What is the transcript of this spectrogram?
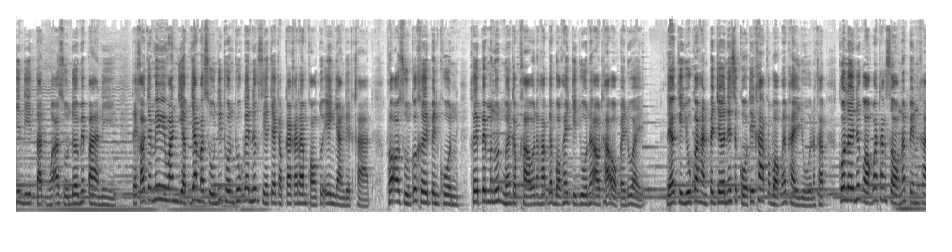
ยินดีตัดหัวอสูรโดยไม่ปาณี แต่เขาจะไม่มีวันเหยียบย่ำอสูรที่ทนทุกข์และนึกเสียใจกับการกระทำของตัวเองอย่างเด็ดขาด เพราะอสูรก็เคยเป็นคน เคยเป็นมนุษย์เหมือนกับเขานะครับ และบอกให้กิยูนั้นเอาเท้าออกไปด้วย แล้วกิยุก็หันไปเจอเนสโกะที่คาบกระบอกไม้ไผ่อยู่นะครับ ก็เลยนึกออกว่าทั้งสองนั้นเป็นใคร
